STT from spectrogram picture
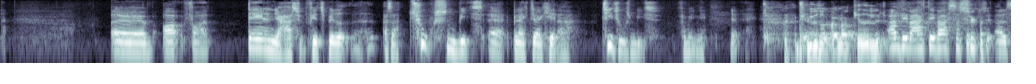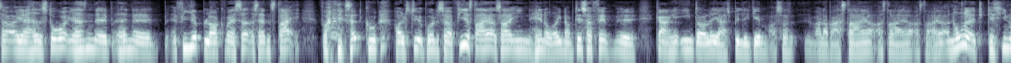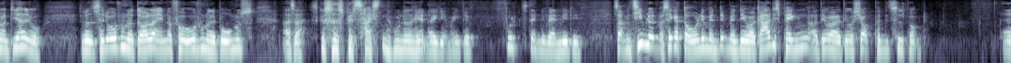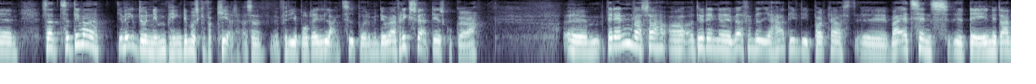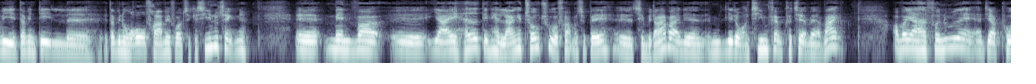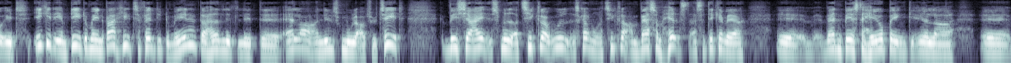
Øh, og for dalen, jeg har fedt spillet, altså tusindvis af blackjack hænder, 10.000 vis formentlig. Ja. det lyder godt nok kedeligt. Jamen, det, var, det var så sygt, altså, og jeg havde store, jeg havde sådan øh, havde en øh, fire blok, hvor jeg sad og satte en streg, for jeg så kunne holde styr på det. Så fire streger, og så en henover. Ikke? Nå, det er så fem uh, gange en dollar, jeg har spillet igennem, og så var der bare streger og streger og streger. Og nogle af casinoerne, de havde jo du ved, sætte 800 dollar ind og få 800 i bonus. Altså, skal sidde og spille 1600 hen og igennem. Ikke? Det er fuldstændig vanvittigt. Så min timeløn var sikkert dårlig, men det, men det var gratis penge, og det var, det var sjovt på det tidspunkt. Øhm, så, så det var, jeg ved ikke om det var nemme penge, det er måske forkert, altså, fordi jeg brugte rigtig lang tid på det, men det var i hvert fald ikke svært det jeg skulle gøre. Øhm, den anden var så, og, og det er den jeg i hvert fald ved, jeg har delt i et podcast, øh, var AdSense-dagene, der er, vi, der er vi en del, øh, der er vi nogle år fremme i forhold til casino-tingene, øh, men hvor øh, jeg havde den her lange togtur frem og tilbage øh, til mit arbejde, lidt over en time, fem kvarter hver vej, og hvor jeg havde fundet ud af, at jeg på et, ikke et EMD-domæne, bare et helt tilfældigt domæne, der havde lidt, lidt øh, alder og en lille smule autoritet, hvis jeg smed artikler ud, skrev nogle artikler om hvad som helst, altså det kan være, øh, hvad er den bedste havebænk, eller øh,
